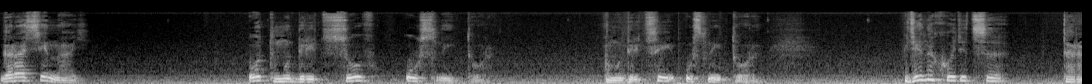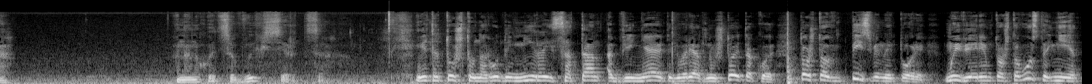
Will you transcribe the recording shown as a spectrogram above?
гора Синай. От мудрецов устной Торы. А мудрецы устной Торы. Где находится Тора? Она находится в их сердцах. И это то, что народы мира и сатан обвиняют и говорят, ну что это такое? То, что в письменной Торе мы верим, то, что в устной, нет.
